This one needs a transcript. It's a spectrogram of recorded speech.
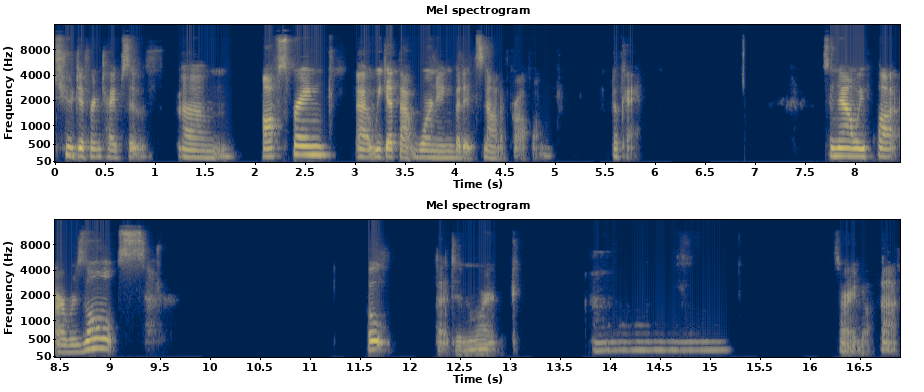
two different types of um, offspring, uh, we get that warning, but it's not a problem. Okay. So now we plot our results. Oh, that didn't work. Um, sorry about that.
